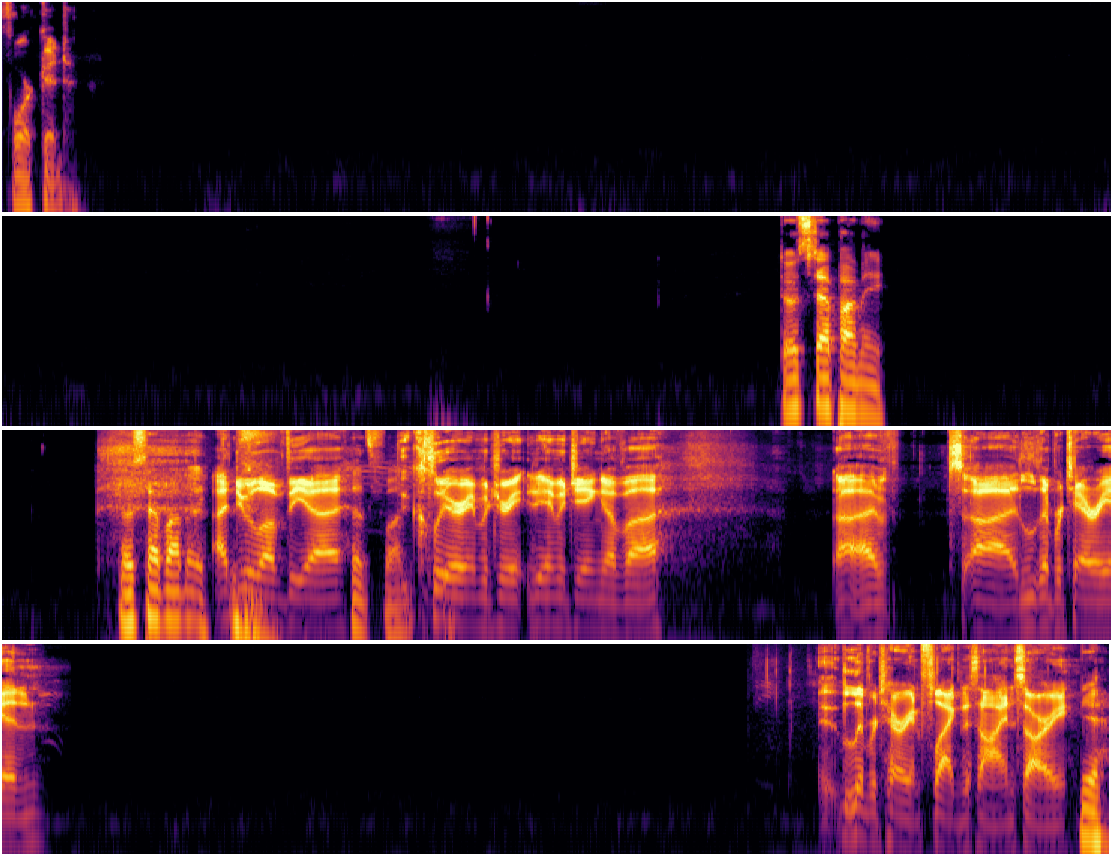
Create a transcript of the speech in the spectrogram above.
Forked. Don't step on me. Don't step on me. I do love the uh, That's fun. clear imagery, imaging of uh, uh, uh, libertarian. Libertarian flag design. Sorry. Yeah,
